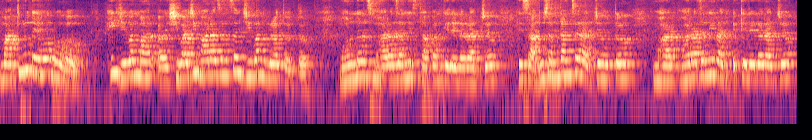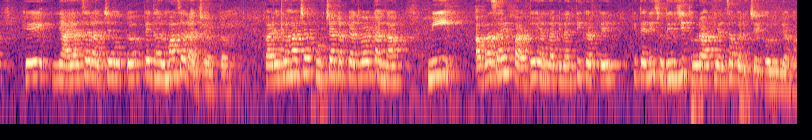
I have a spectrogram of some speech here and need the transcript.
मातृदेव भव हे जीवन महा शिवाजी महाराजांचं जीवन व्रत होतं. म्हणूनच महाराजांनी स्थापन केलेलं राज्य हे साधू संतांचं राज्य होतं. महा महाराजांनी राज केलेलं राज्य हे न्यायाचं राज्य होतं. ते धर्माचं राज्य होतं. कार्यक्रमाच्या पुढच्या टप्प्यात वळताना मी आबासाहेब पारधे यांना विनंती करते की त्यांनी सुधीरजी थोरात यांचा परिचय करून द्यावा.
